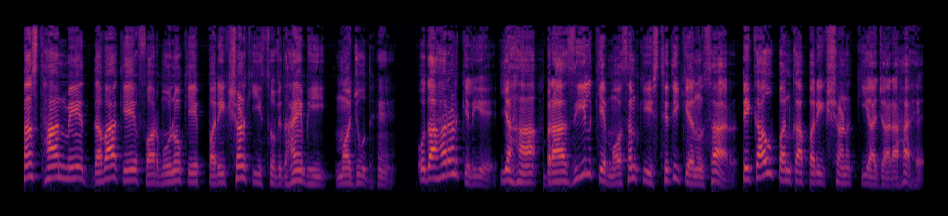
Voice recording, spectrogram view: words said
संस्थान में दवा के फॉर्मूलों के परीक्षण की सुविधाएँ भी मौजूद हैं। उदाहरण के लिए, यहाँ ब्राज़ील के मौसम की स्थिति के अनुसार टिकाऊपन का परीक्षण किया जा रहा है।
